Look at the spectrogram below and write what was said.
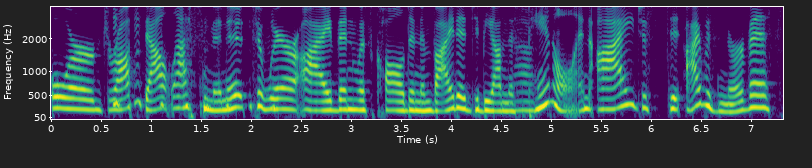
Or dropped out last minute to where I then was called and invited to be on this panel. And I just did, I was nervous,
